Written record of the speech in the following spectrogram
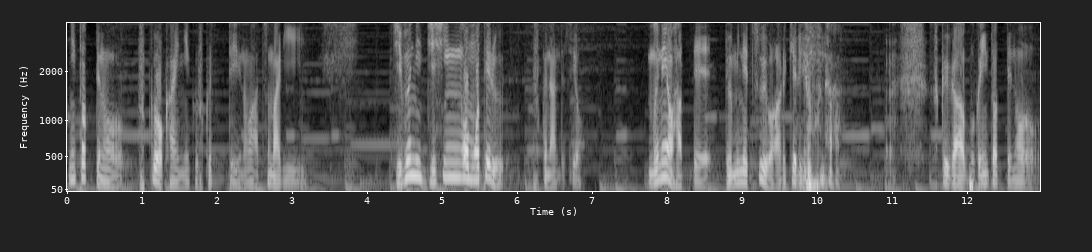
にとっての服を買いに行く服っていうのは、つまり、自分に自信を持てる服なんですよ。胸を張ってルミネ2を歩けるような服が僕にとっての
